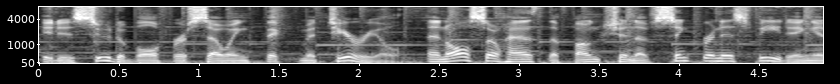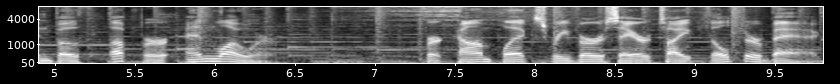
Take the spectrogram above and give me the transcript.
It is suitable for sewing thick material and also has the function of synchronous feeding in both upper and lower. For complex reverse airtight filter bag,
